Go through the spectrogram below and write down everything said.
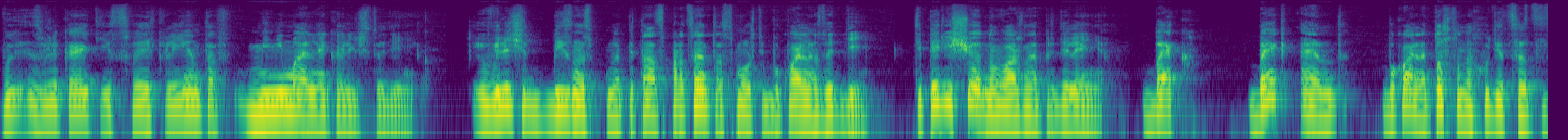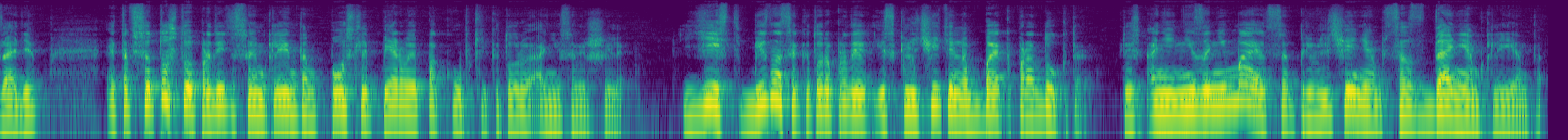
вы извлекаете из своих клиентов минимальное количество денег. И увеличить бизнес на 15% сможете буквально за день. Теперь еще одно важное определение. Back. Back-end, буквально то, что находится сзади, это все то, что вы продаете своим клиентам после первой покупки, которую они совершили. Есть бизнесы, которые продают исключительно бэк-продукты. То есть они не занимаются привлечением, созданием клиента,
